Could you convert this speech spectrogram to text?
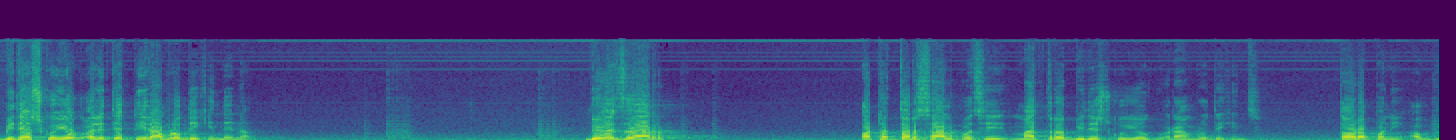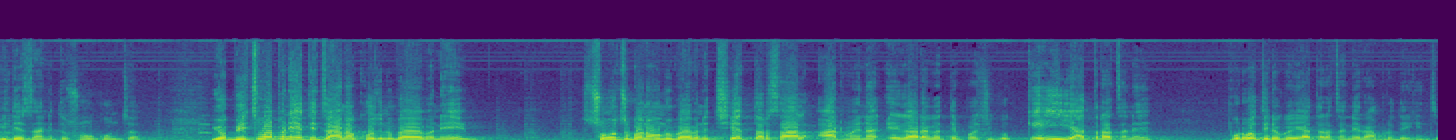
विदेशको योग अहिले त्यति राम्रो देखिँदैन। दुई हजार अठहत्तर सालपछि मात्र विदेशको योग राम्रो देखिन्छ। तर पनि अब विदेश जाने त सोच हुन्छ। यो बिचमा पनि यदि जान खोज्नुभयो भने सोच बनाउनु भयो भने छिहत्तर साल आठ महिना एघार गते पछिको केही यात्रा छ भने पूर्वतिरको यात्रा छ भने राम्रो देखिन्छ।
